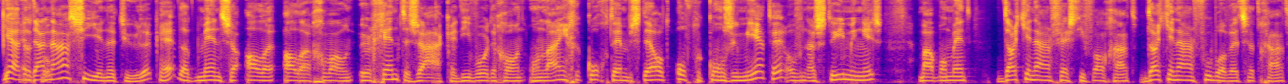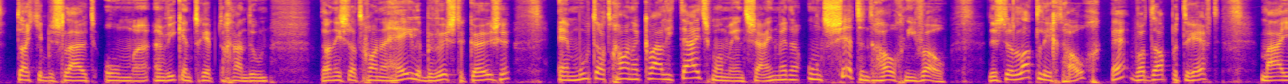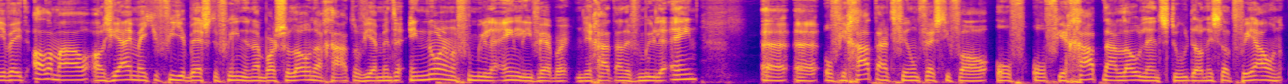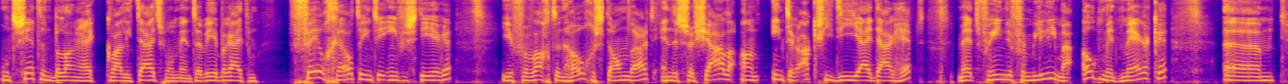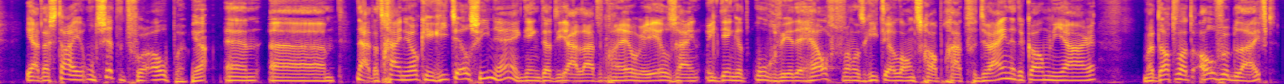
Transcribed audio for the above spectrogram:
Ja, en daarnaast zie je natuurlijk hè, dat mensen alle, alle gewoon urgente zaken, die worden gewoon online gekocht en besteld of geconsumeerd. Hè, of het nou streaming is. Maar op het moment dat je naar een festival gaat, dat je naar een voetbalwedstrijd gaat, dat je besluit om uh, een weekendtrip te gaan doen, dan is dat gewoon een hele bewuste keuze. En moet dat gewoon een kwaliteitsmoment zijn met een ontzettend hoog niveau. Dus de lat ligt hoog, hè, wat dat betreft. Maar je weet allemaal, als jij met je vier beste vrienden naar Barcelona gaat, of jij bent een enorme Formule 1 liefhebber, je gaat naar de Formule 1 uh, uh, of je gaat naar het filmfestival of, of je gaat naar Lowlands toe, dan is dat voor jou een ontzettend belangrijk kwaliteitsmoment. Dan ben je bereid om veel geld in te investeren. Je verwacht een hoge standaard en de sociale interactie die jij daar hebt met vrienden, familie, maar ook met merken. Um, ja, daar sta je ontzettend voor open. Ja. En uh, nou, dat ga je nu ook in retail zien. Hè? Ik denk dat, ja, laten we gewoon heel reëel zijn. Ik denk dat ongeveer de helft van het retaillandschap gaat verdwijnen de komende jaren. Maar dat wat overblijft,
